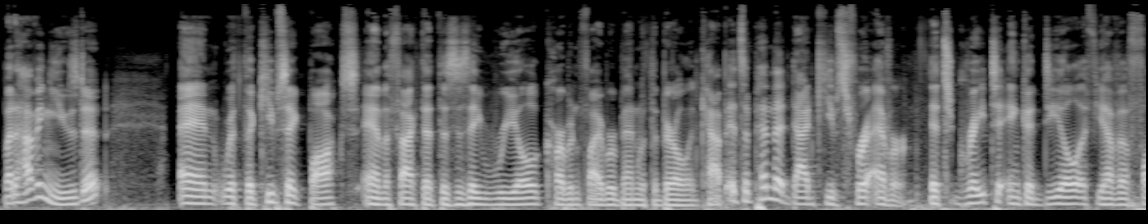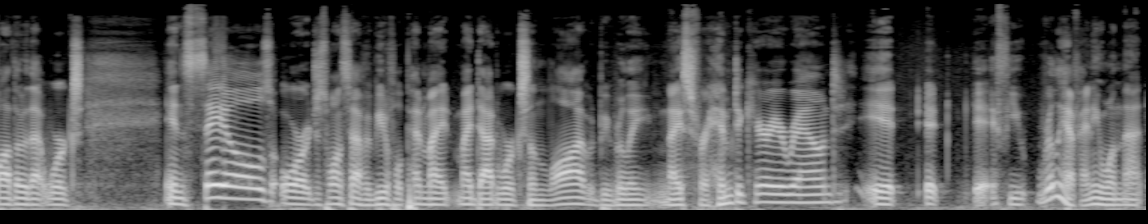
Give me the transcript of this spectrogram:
But having used it, and with the keepsake box and the fact that this is a real carbon fiber pen with the barrel and cap, it's a pen that dad keeps forever. It's great to ink a deal if you have a father that works in sales or just wants to have a beautiful pen. My my dad works in law. It would be really nice for him to carry around. It it if you really have anyone that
